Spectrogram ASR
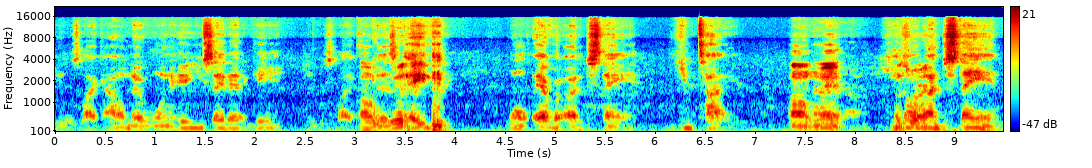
He was like, "I don't ever want to hear you say that again." He was like, Oh, "Because good. Avery won't ever understand you tired. Oh man. He That's don't right. understand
